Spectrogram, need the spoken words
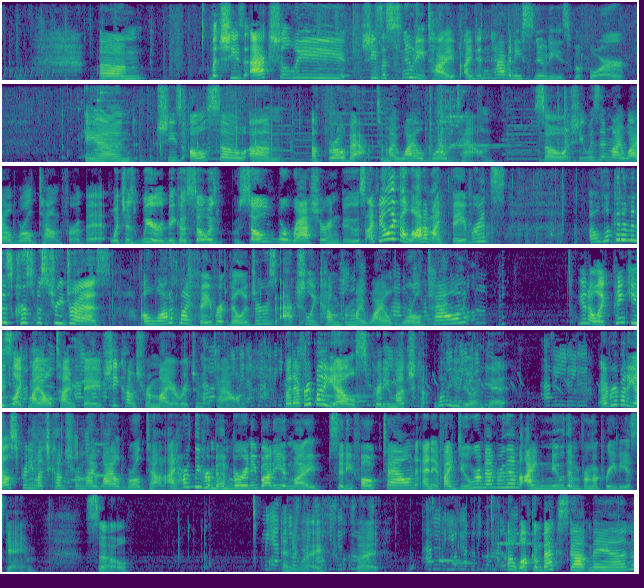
um, but she's actually, she's a snooty type. I didn't have any snooties before. And she's also um, a throwback to my Wild World town. So she was in my Wild World town for a bit, which is weird because so is so were Rasher and Goose. I feel like a lot of my favorites. Oh, look at him in his Christmas tree dress. A lot of my favorite villagers actually come from my Wild World town. You know, like Pinky's like my all-time fave. She comes from my original town. But everybody else pretty much What are you doing, Kit? Everybody else pretty much comes from my Wild World town. I hardly remember anybody in my City Folk town, and if I do remember them, I knew them from a previous game. So, anyway, but... Oh, welcome back, Scott Man!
